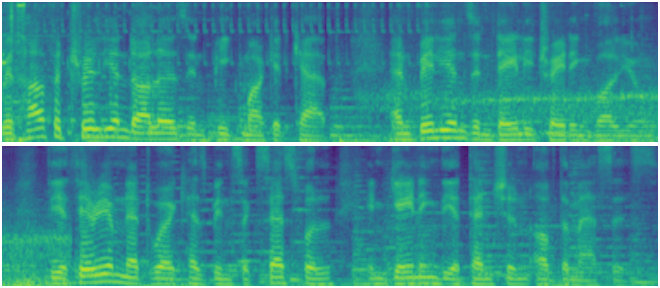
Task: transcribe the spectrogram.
With half a trillion dollars in peak market cap and billions in daily trading volume, the Ethereum network has been successful in gaining the attention of the masses.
